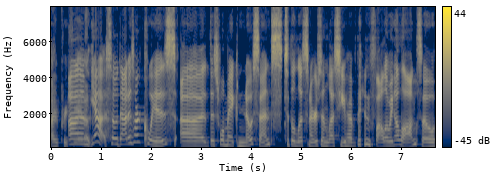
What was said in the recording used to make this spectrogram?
I appreciate Um, it. yeah, so that is our quiz. Uh, this will make no sense to the listeners unless you have been following along. So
